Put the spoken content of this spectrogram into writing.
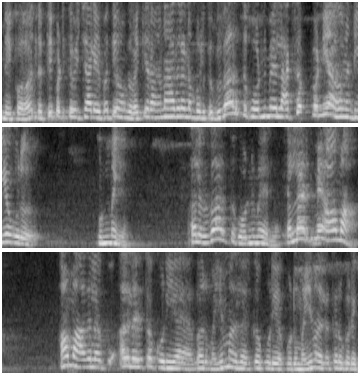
இந்த இப்போ இந்த தீப்பெட்டி தொழிற்சாலையை பற்றி அவங்க வைக்கிறாங்கன்னா அதில் நம்மளுக்கு விவாதத்துக்கு ஒன்றுமே இல்லை. அக்செப்ட் பண்ணி ஆக வேண்டிய ஒரு உண்மை அது. அதில் விவாதத்துக்கு ஒன்றுமே இல்லை. எல்லாருக்குமே ஆமாம் ஆமாம் அதில் அதில் இருக்கக்கூடிய வறுமையும் அதில் இருக்கக்கூடிய கொடுமையும் அதில் இருக்கக்கூடிய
